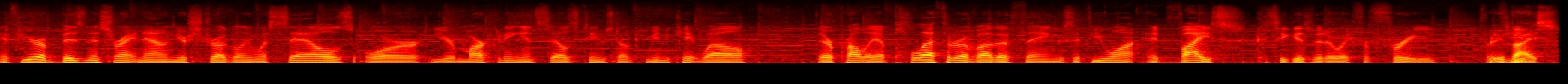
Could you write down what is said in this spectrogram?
If you're a business right now and you're struggling with sales or your marketing and sales teams don't communicate well, there are probably a plethora of other things. If you want advice, because he gives it away for free, Free If you- advice.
